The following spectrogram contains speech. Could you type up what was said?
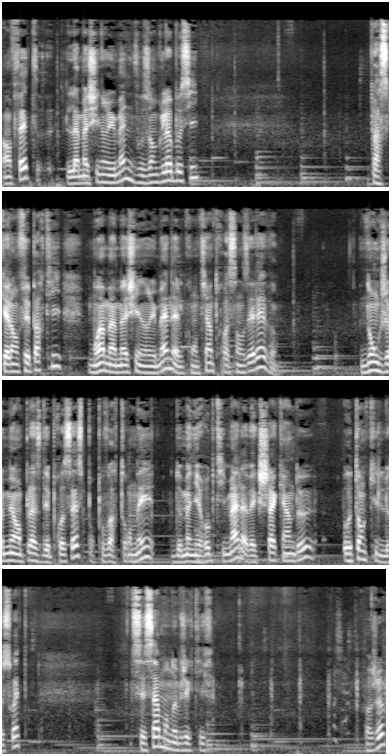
en fait, la machinerie humaine vous englobe aussi. Parce qu'elle en fait partie. Moi, ma machinerie humaine, elle contient 300 élèves. Donc je mets en place des process pour pouvoir tourner de manière optimale avec chacun d'eux autant qu'ils le souhaitent. C'est ça mon objectif. Bonjour.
